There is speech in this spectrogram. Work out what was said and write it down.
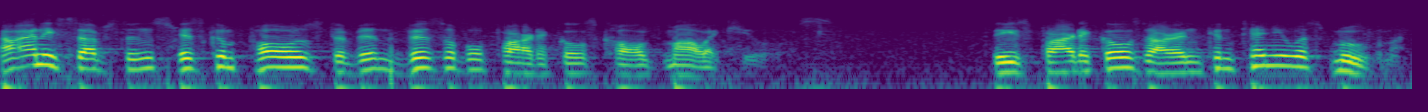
Now, any substance is composed of invisible particles called molecules. These particles are in continuous movement.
